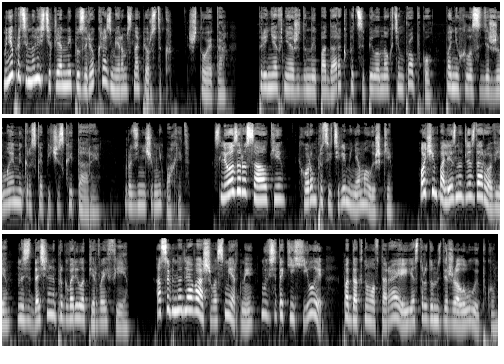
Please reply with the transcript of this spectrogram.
Мне протянули стеклянный пузырек размером с наперсток. Что это? Приняв неожиданный подарок, подцепила ногтем пробку, понюхала содержимое микроскопической тары. Вроде ничем не пахнет. «Слезы русалки!» — хором просветили меня малышки. «Очень полезно для здоровья», — назидательно проговорила первая фея. «Особенно для вашего, смертные. Вы все такие хилые», — подакнула вторая, и я с трудом сдержала улыбку.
